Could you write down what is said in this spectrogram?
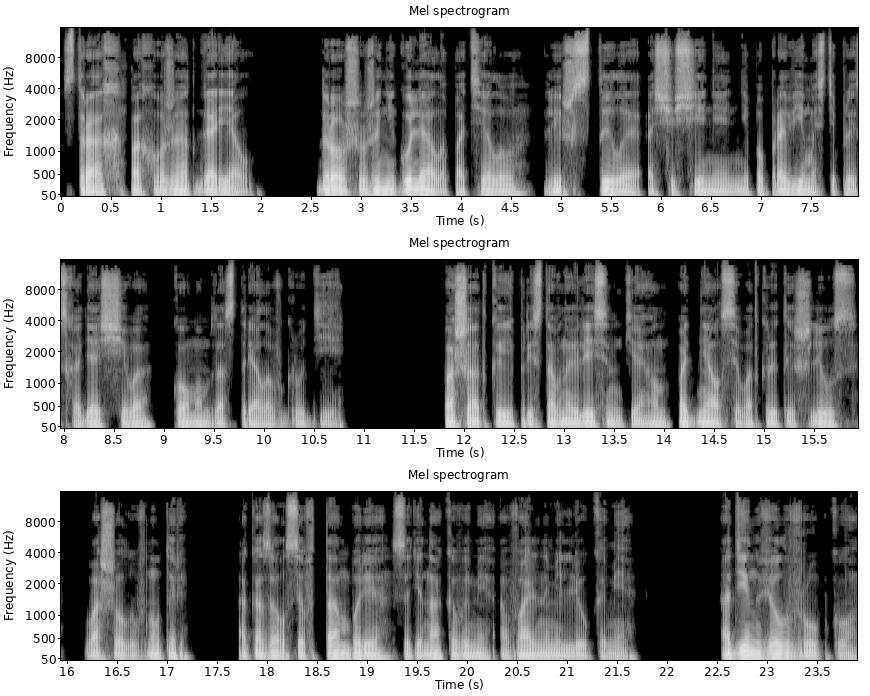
Страх, похоже, отгорел. Дрожь уже не гуляла по телу, лишь стылое ощущение непоправимости происходящего комом застряло в груди. По шаткой приставной лесенке он поднялся в открытый шлюз, вошел внутрь, оказался в тамбуре с одинаковыми овальными люками. Один вел в рубку,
